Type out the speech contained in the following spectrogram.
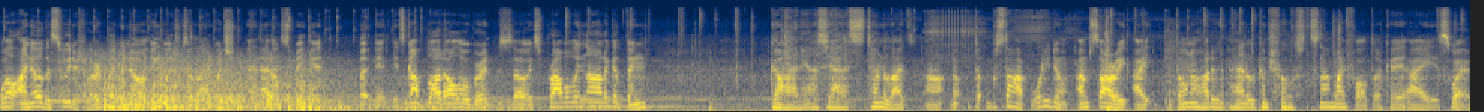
Well, I know the Swedish word, but you know English is a language, and I don't speak it. But it, it's got blood all over it, so it's probably not a good thing. God, yes, yes, turn the lights. Uh, no, stop. What are you doing? I'm sorry. I don't know how to handle the controls. It's not my fault, okay? I swear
